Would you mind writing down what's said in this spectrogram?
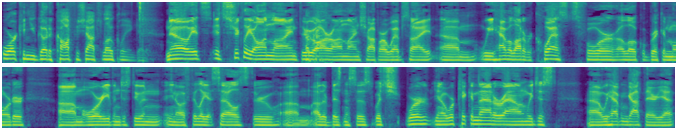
or can you go to coffee shops locally and get it? No, it's it's strictly online through Okay. our online shop, our website. Um, we have a lot of requests for a local brick and mortar, um, or even just doing you know affiliate sales through um, other businesses, which we're you know we're kicking that around. We just uh, we haven't got there yet.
